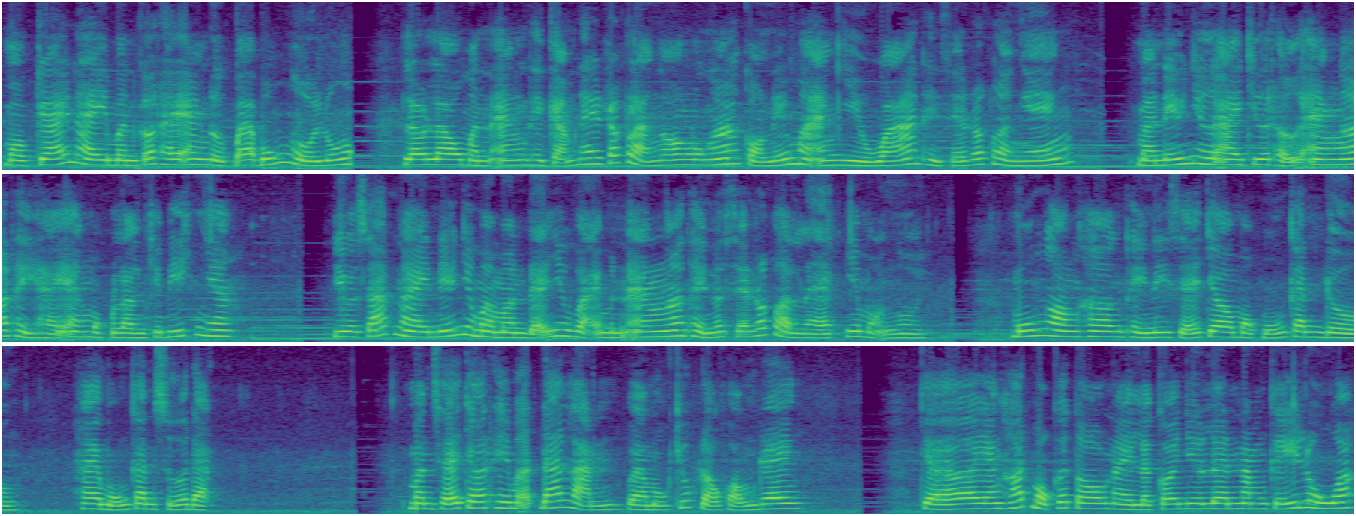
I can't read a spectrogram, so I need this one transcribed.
Một trái này mình có thể ăn được 3-4 người luôn á. Lâu lâu mình ăn thì cảm thấy rất là ngon luôn á, Còn nếu mà ăn nhiều quá thì sẽ rất là ngán mà nếu như ai chưa thử ăn á, thì hãy ăn một lần cho biết nha. Dừa sáp này nếu như mà mình để như vậy mình ăn á, thì nó sẽ rất là lạc nha mọi người. Muốn ngon hơn thì Ni sẽ cho một muỗng canh đường hai muỗng canh sữa đặc. Mình sẽ cho thêm ít đá lạnh và một chút đậu phộng rang. Trời ơi ăn hết một cái tô này là coi như lên 5kg luôn quá.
